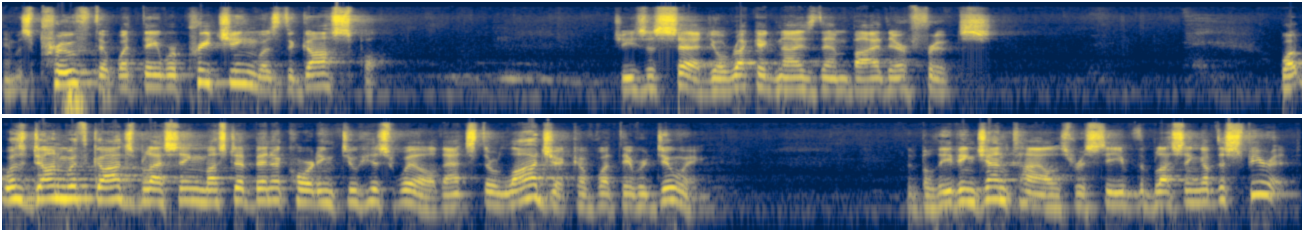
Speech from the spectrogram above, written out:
It was proof that what they were preaching was the gospel. Jesus said, You'll recognize them by their fruits. What was done with God's blessing must have been according to his will. That's the logic of what they were doing. The believing Gentiles received the blessing of the Spirit.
